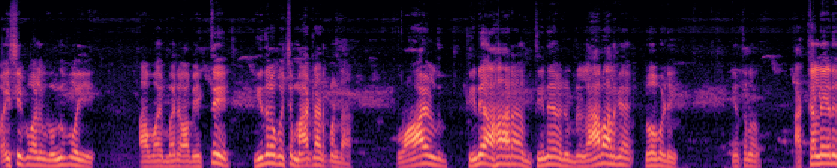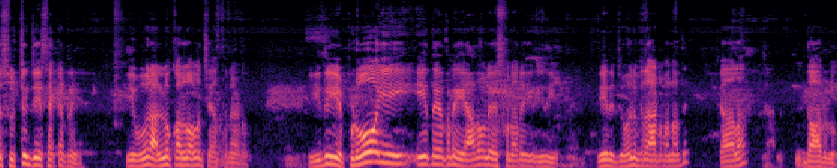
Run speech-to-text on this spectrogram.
వైసీపీ వాళ్ళకి వంగిపోయి ఆ మరి ఆ వ్యక్తి వీధిలోకి వచ్చి మాట్లాడకుండా వాళ్ళు తినే ఆహారం తినే లాభాలకే లోబడి ఇతను అక్కలేని సృష్టించి సెక్రటరీ ఈ ఊరు అల్లు కల్లోలం చేస్తున్నాడు. ఇది ఎప్పుడో ఈ ఈత ఇతని యాదవులు వేసుకున్నారు. ఇది దీని జోలికి రావడం అన్నది చాలా దారుణం.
